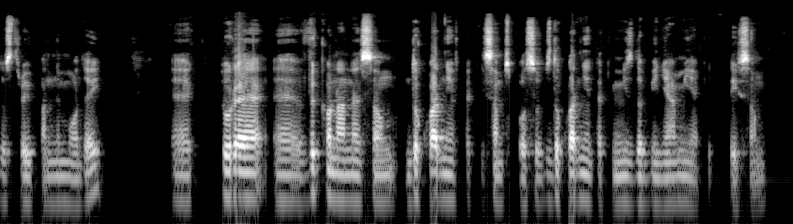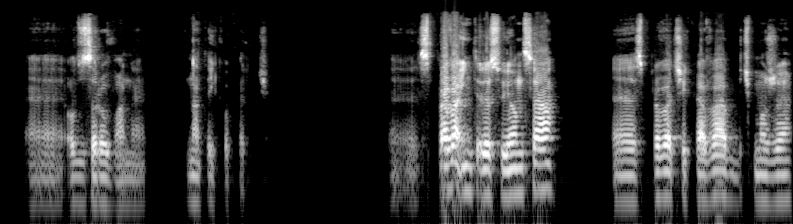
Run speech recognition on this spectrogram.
do stroju panny młodej, które wykonane są dokładnie w taki sam sposób, z dokładnie takimi zdobieniami, jakie tutaj są odwzorowane na tej kopercie. E, sprawa interesująca, e, sprawa ciekawa, być może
